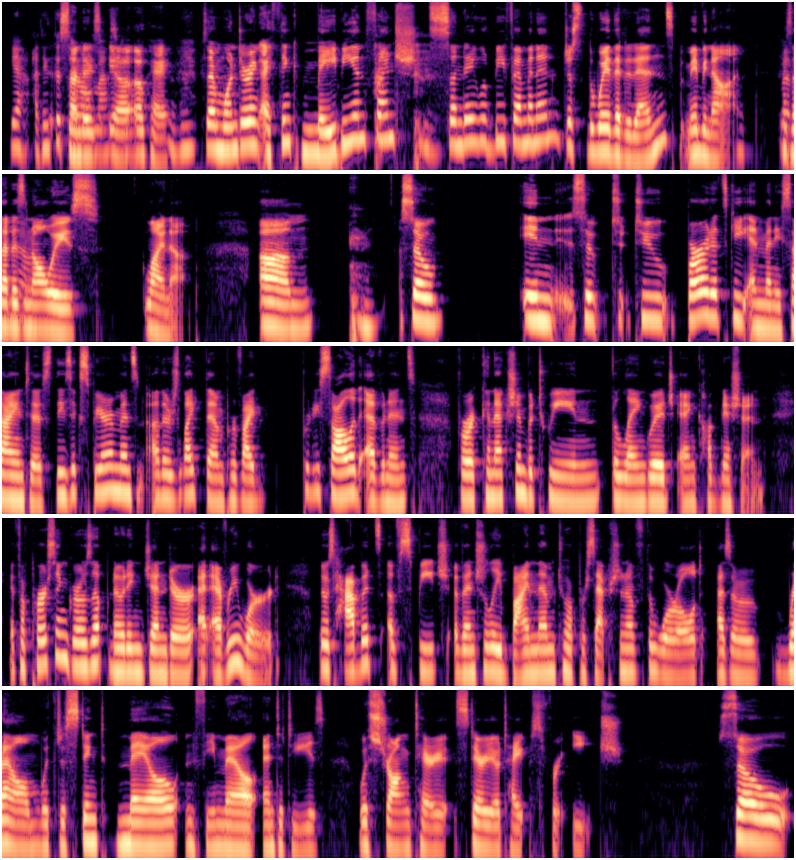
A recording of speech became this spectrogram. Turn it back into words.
Yeah, I think that Sundays, yeah, masculine. okay. Mm-hmm. Because I'm wondering, I think maybe in French Sunday would be feminine, just the way that it ends, but maybe not, because that doesn't know. always line up. Um, so in so to, to Boroditsky and many scientists, these experiments and others like them provide pretty solid evidence for a connection between the language and cognition. If a person grows up noting gender at every word, those habits of speech eventually bind them to a perception of the world as a realm with distinct male and female entities with strong ter- stereotypes for each. So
